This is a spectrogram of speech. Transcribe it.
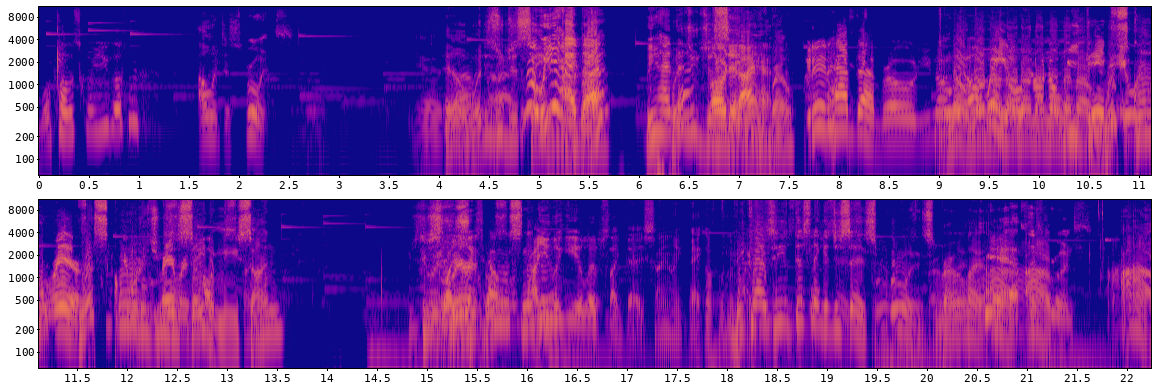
What public school you go to? I went to Spruance. Yeah, Ew, what did you just No, say? we had bro? that. We had What that. did you just or say did I have? bro? We didn't have that, bro. You know? No, oh no, wait, no, oh no, no, no, we no. did. What it was school- rare. What school was did you rare just say to fuck, me, son? It You was said rare as hell. Why you nigga? look at your lips like that? Son, like back up from the mic. Because he, this nigga just said Spruance, bro. Like, Yeah, ah, that's ah, Spruance. ah,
